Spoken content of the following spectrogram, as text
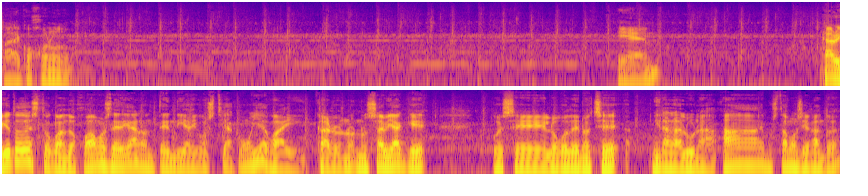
Vale, cojonudo. Bien. Claro, yo todo esto cuando jugábamos de día no entendía. Digo, hostia, ¿cómo llego ahí? Claro, no, no sabía que pues eh, luego de noche, mira la luna. Ah, estamos llegando, ¿eh?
